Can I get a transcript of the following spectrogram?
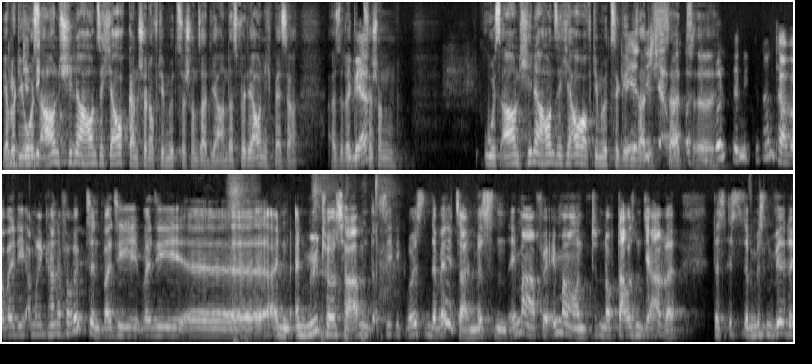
Ja, aber die USA und China hauen sich ja auch ganz schön auf die Mütze schon seit Jahren. Das wird ja auch nicht besser. Also da gibt es ja schon. USA und China hauen sich ja auch auf die Mütze gegenseitig. Ja, seit, aus dem äh, Grund, den ich genannt habe, weil die Amerikaner verrückt sind, weil sie, weil sie äh, einen, einen Mythos haben, dass sie die Größten der Welt sein müssen, immer für immer und noch tausend Jahre. Das ist, da müssen wir,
